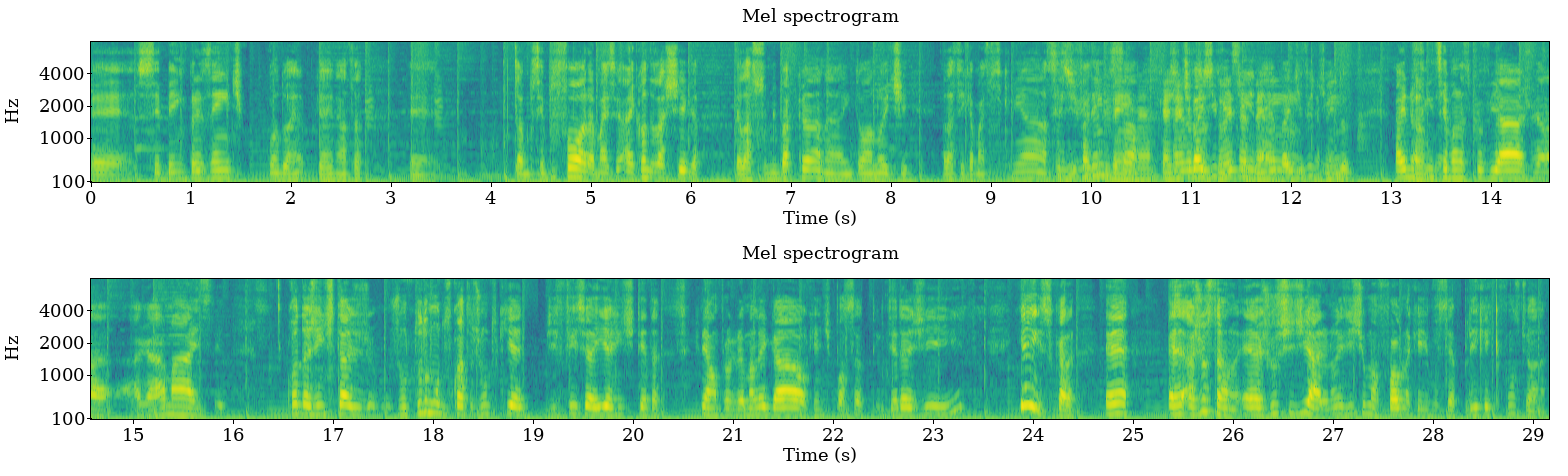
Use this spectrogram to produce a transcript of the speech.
é, ser bem presente quando a, a Renata é, tá sempre fora, mas aí quando ela chega, ela assume bacana, então à noite ela fica mais com as crianças, Vocês a gente faz atenção. bem, né? A a gente agenda vai dos dois é dividindo, né? bem- vai é dividindo. bem Aí no fim de semana que eu viajo, ela agarra mais. Quando a gente tá ju- junto, todo mundo os quatro junto, que é difícil aí, a gente tenta criar um programa legal, que a gente possa interagir. E, e é isso, cara. É, é ajustando, é ajuste diário. Não existe uma fórmula que você aplica e que funciona.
